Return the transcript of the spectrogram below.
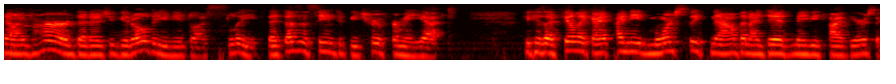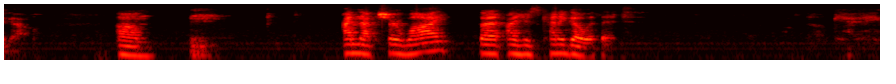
Now, I've heard that as you get older, you need less sleep. That doesn't seem to be true for me yet because I feel like I, I need more sleep now than I did maybe five years ago. Um, I'm not sure why, but I just kind of go with it. Okay.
